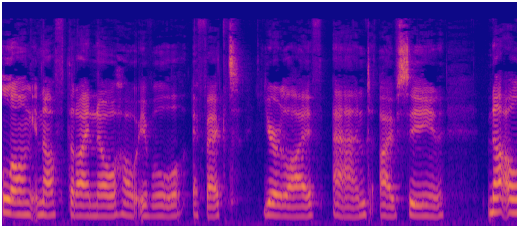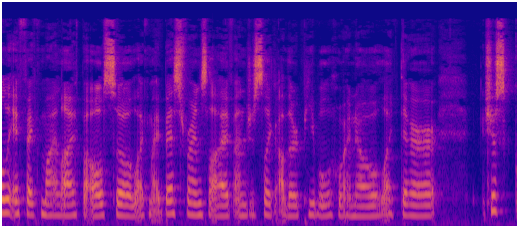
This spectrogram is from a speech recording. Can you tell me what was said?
long enough that i know how it will affect your life and i've seen not only affect my life but also like my best friend's life and just like other people who I know like their just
